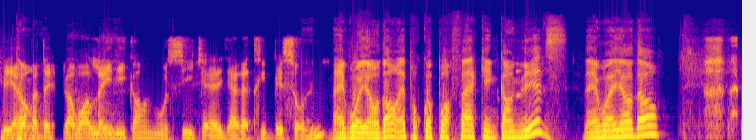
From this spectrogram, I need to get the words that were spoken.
Mais il Donc- aurait peut-être pu avoir Lady Kong aussi, qu'il aurait trippé sur lui. Ben voyons donc, hein, pourquoi pas refaire King Kong Lives? Ben voyons donc.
